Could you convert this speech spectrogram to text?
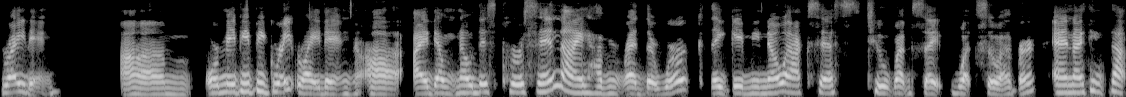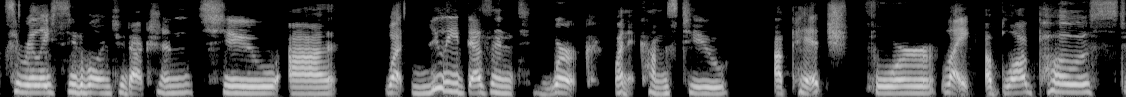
writing um, or maybe it'd be great writing. Uh, I don't know this person. I haven't read their work. They gave me no access to a website whatsoever. And I think that's a really suitable introduction to uh, what really doesn't work when it comes to a pitch for like a blog post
